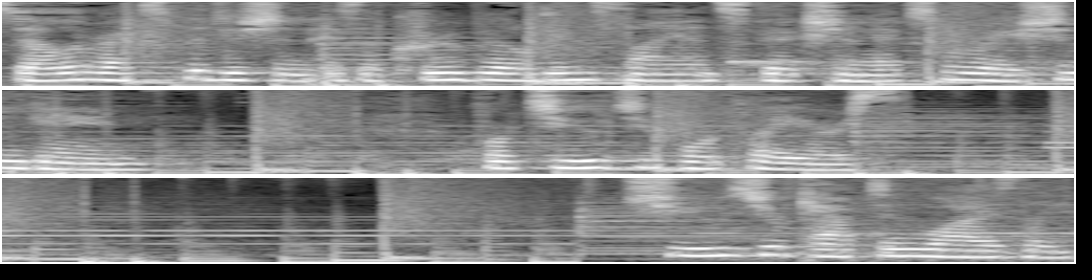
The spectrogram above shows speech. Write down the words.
Stellar Expedition is a crew building science fiction exploration game for 2 to 4 players. Choose your captain wisely.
